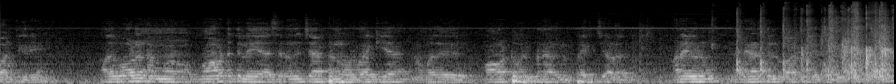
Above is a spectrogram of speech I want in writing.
வாழ்த்துகிறேன். அதுபோல நம்ம மாவட்டத்திலேயே சிறந்த சாம்பியன் உருவாக்கிய நமது மாவட்ட உறுப்பினர்கள் பயிற்சியாளர் அனைவரும் இந்த நேரத்தில் தெரிவித்துக்கிறேன்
